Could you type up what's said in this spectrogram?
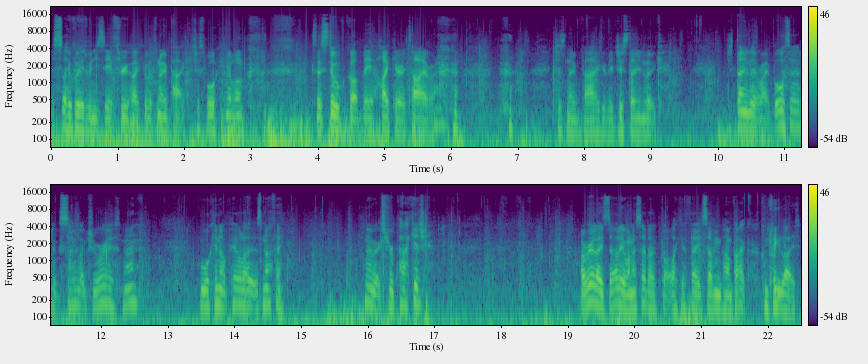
It's so weird when you see a through hiker with no pack just walking along because they've still got the hiker attire on. just no bag. They just don't look, just don't look right. But also, it looks so luxurious, man. Walking uphill like there's nothing. No extra package. I realised earlier when I said I got like a 37 pound pack, complete lies.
